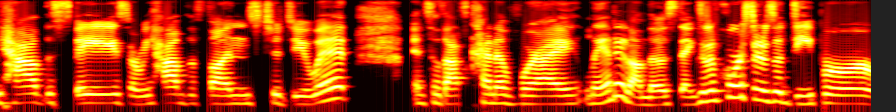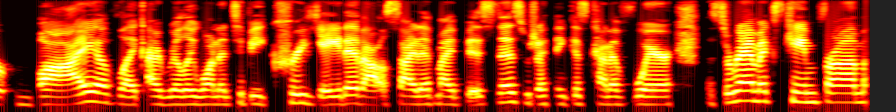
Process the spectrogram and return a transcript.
we have the space or we have the funds to do it. And so that's kind of where I landed on those things. And of course, there's a deeper why of like, I really wanted to be creative outside of my business which I think is kind of where the ceramics came from.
